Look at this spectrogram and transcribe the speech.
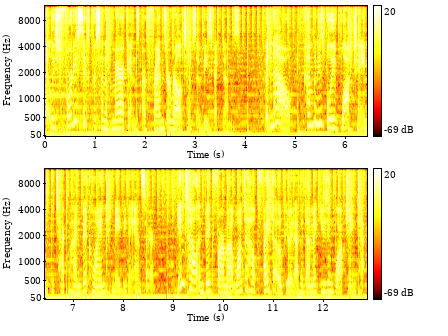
At least 46% of Americans are friends or relatives of these victims. But now, companies believe blockchain, the tech behind Bitcoin, may be the answer. Intel and Big Pharma want to help fight the opioid epidemic using blockchain tech.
